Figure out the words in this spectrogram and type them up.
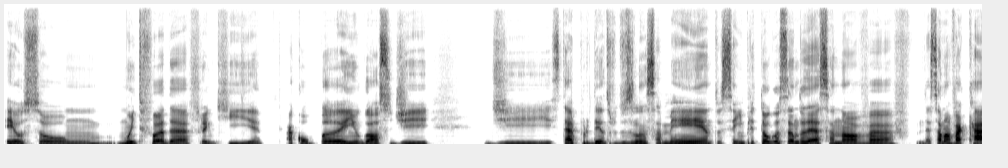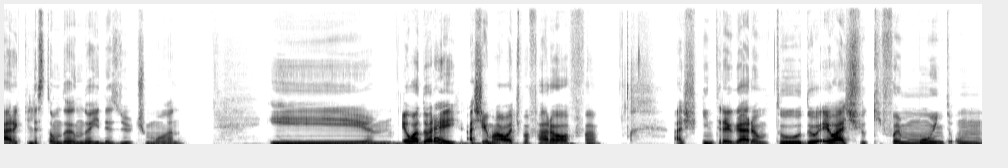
eu sou um, muito fã da franquia. Acompanho, gosto de, de estar por dentro dos lançamentos. Sempre tô gostando dessa nova, dessa nova cara que eles estão dando aí desde o último ano. E eu adorei. Achei uma ótima farofa. Acho que entregaram tudo. Eu acho que foi muito um.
